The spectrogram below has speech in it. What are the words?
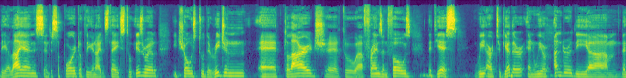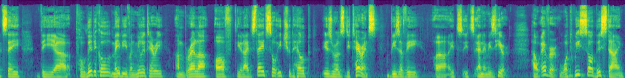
the alliance and the support of the United States to Israel. It shows to the region at large, uh, to uh, friends and foes, that yes, we are together and we are under the, um, let's say, the uh, political, maybe even military umbrella of the United States. So it should help Israel's deterrence vis a vis its, its enemies here. However, what we saw this time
